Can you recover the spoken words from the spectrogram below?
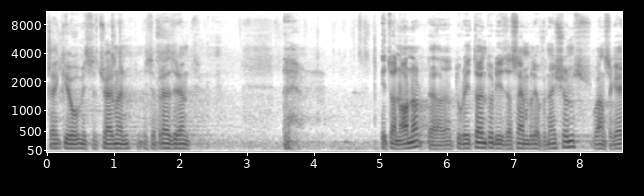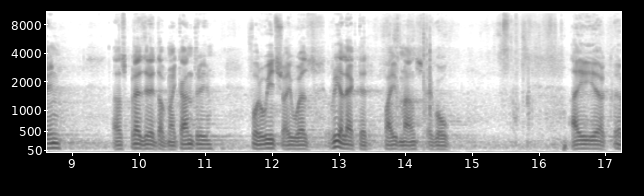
Thank you, Mr. Chairman, Mr. President. It's an honor uh, to return to this Assembly of Nations once again as President of my country, for which I was re-elected five months ago. I, uh,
